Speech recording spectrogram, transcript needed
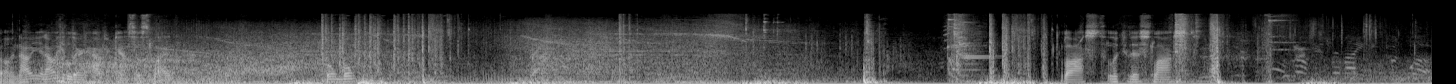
Oh, now you now he learned how to gas a slide. Boom, boom. Look at this, lost. Targets remaining. Good work.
